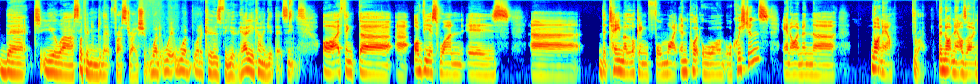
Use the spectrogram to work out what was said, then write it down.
that you are slipping into that frustration? What what what occurs for you? How do you kind of get that sense? Oh, I think the uh, obvious one is uh, the team are looking for my input or, or questions, and I'm in the not now, Right. the not now zone.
